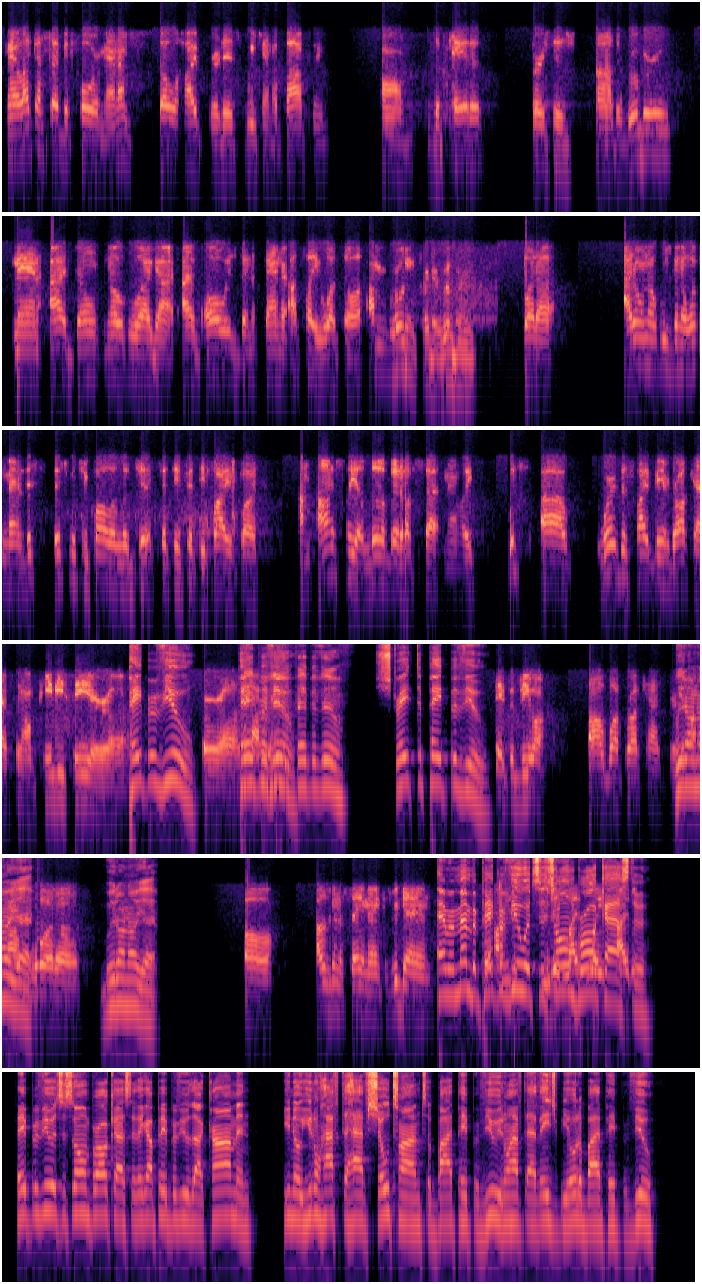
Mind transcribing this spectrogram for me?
Man, like I said before, man, I'm so hyped for this weekend of boxing. Um, Zepeda versus uh, the Rougarou. Man, I don't know who I got. I've always been a fan. Of, I'll tell you what, though, I'm rooting for the Rougarou, but uh, I don't know who's gonna win, man. This this what you call a legit 50-50 fight, but I'm honestly a little bit upset, man. Like, uh, where's this fight being broadcasted on PBC or uh, pay per view? Or uh, pay per view, pay per view, straight to pay per view. Pay per view on uh, what broadcaster? We don't know uh, yet. What? Uh, we don't know yet. Oh, I was gonna say, man, because we getting. And remember, pay per view, it's its own broadcaster. Pay per view, it's its own broadcaster. They got payperview.com, and you know you don't have to have Showtime to buy pay per view. You don't have to have HBO to buy pay per view.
